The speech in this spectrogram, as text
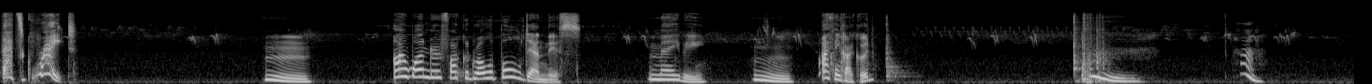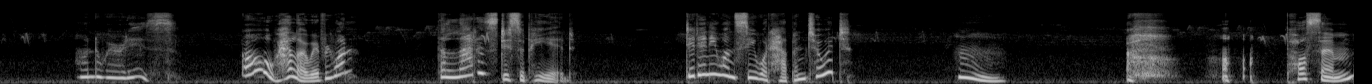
That's great. Hmm. I wonder if I could roll a ball down this. Maybe. Hmm. I think I could. Hmm. Huh. I wonder where it is. Oh, hello, everyone. The ladder's disappeared. Did anyone see what happened to it? Hmm. Oh. Possum,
